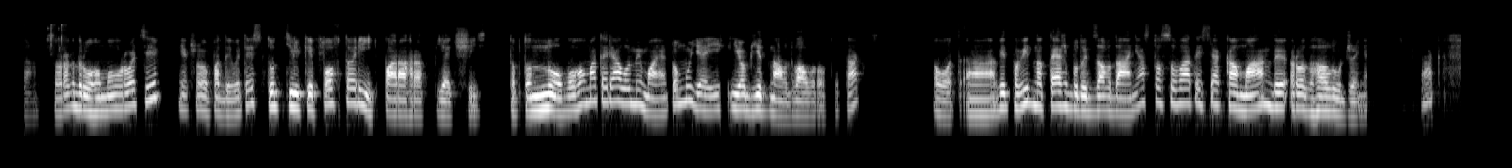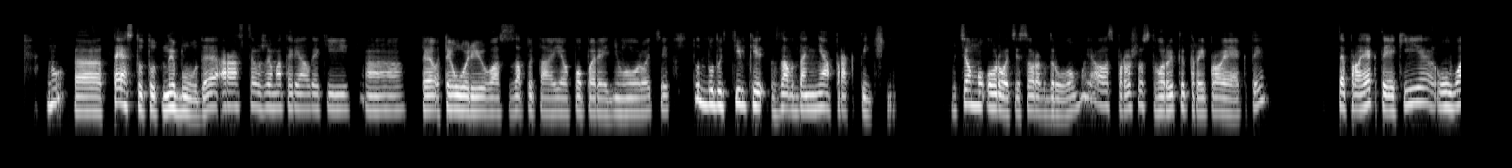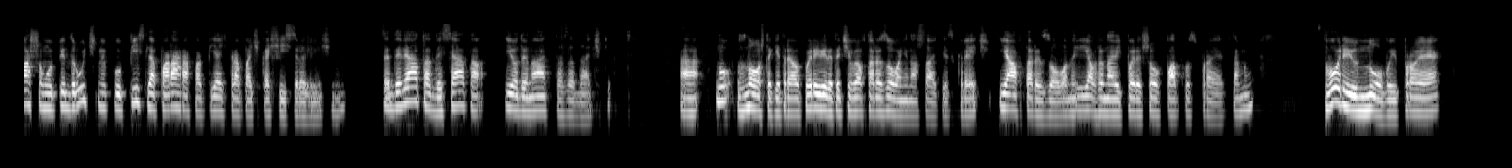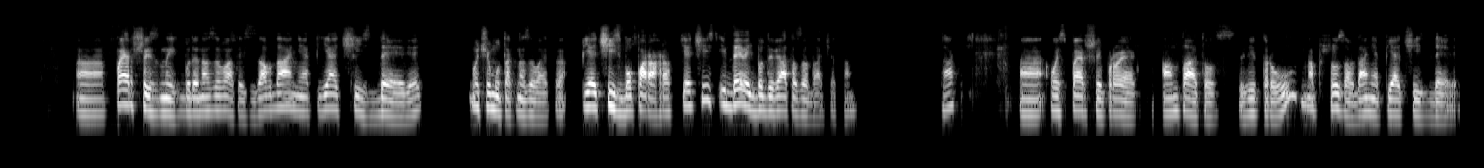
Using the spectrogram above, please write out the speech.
Да. В 42-му уроці, якщо ви подивитесь, тут тільки повторіть параграф 5-6. Тобто нового матеріалу немає, тому я їх і об'єднав два уроки, так? От, е, відповідно, теж будуть завдання стосуватися команди розгалудження. Так? Ну, е, тесту тут не буде, раз це вже матеріал, який е, те- теорію вас запитаю я в попередньому уроці. Тут будуть тільки завдання практичні. В цьому уроці 42-му я вас прошу створити три проекти. Це проекти, які у вашому підручнику після параграфа 5.6 розміщені. Це 9, 10 і 11 задачки. А, ну, знову ж таки, треба перевірити, чи ви авторизовані на сайті Scratch. Я авторизований, я вже навіть перейшов в папку з проектами. Створюю новий проект. А, перший з них буде називатись завдання 569. Ну, чому так називається? 5.6, бо параграф 5.6 і 9, бо 9 задача там. Так? А, ось перший проект Untitled Vітру. Напишу завдання 569.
